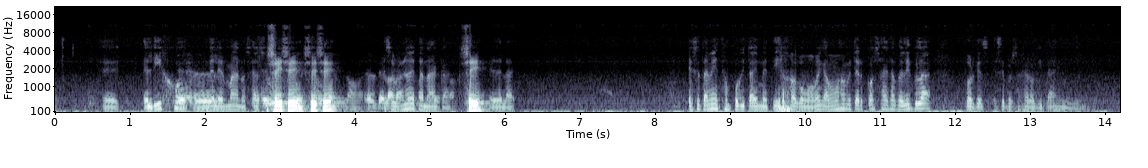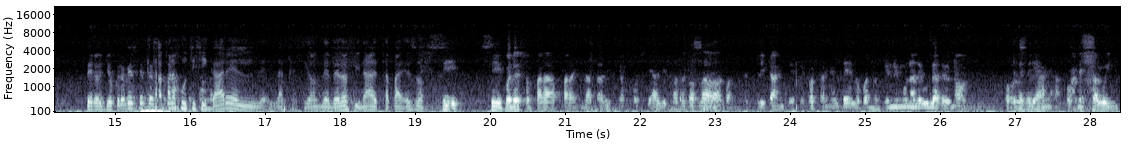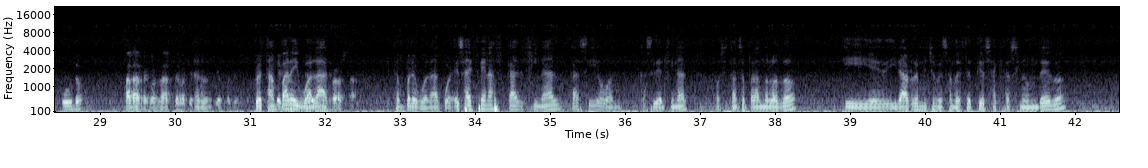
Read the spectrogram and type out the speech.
eh, el hijo El- del hermano, o sea, el, Sí, sí, sí, sí. No, el de el la sobrino de. Tanaka. Sí. el de la- Ese también está un poquito ahí metido, como venga, vamos a meter cosas a esa película porque es- ese personaje lo quitan y Pero yo creo que ese está para justificar el, la actuación del dedo final, está para eso. Sí, sí, por eso, para, para que la tradición, por si alguien no recordaba, cuando te explican que se cortan el dedo cuando tienen una deuda de honor, o deberían o han hecho algo impuro para recordarte lo que Claro. Pero están Que para igualar. están por igualar. Pues esa escena final, casi, o casi del final, pues se están separando los dos. Y irá mucho pensando: este tío se ha quedado sin un dedo.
